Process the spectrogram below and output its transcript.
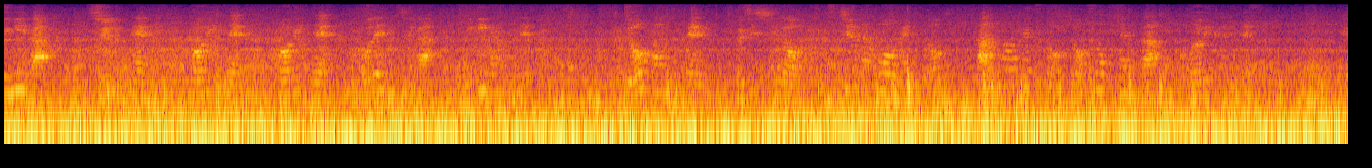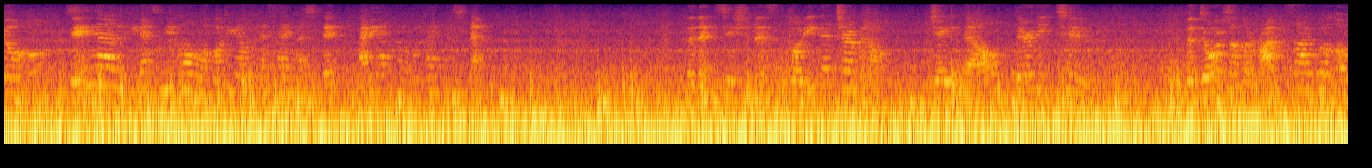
次は終点取手取手お出口は右側です常磐線藤代土浦方面と関東鉄道上層線はお乗り換えです今日も JR 東日本をご利用くださいましてありがとうございました The next station is Terminal JL32 The doors on the right side will open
